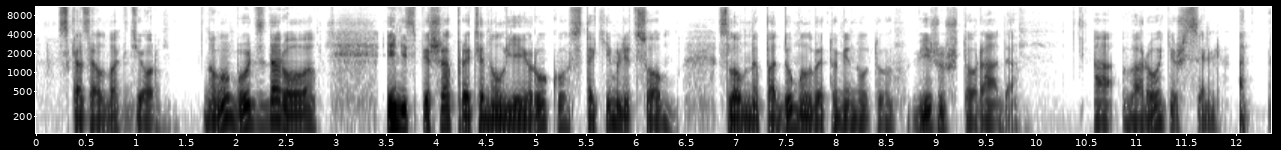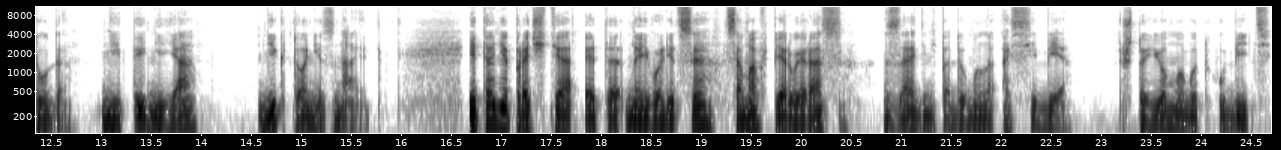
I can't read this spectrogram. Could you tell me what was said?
— сказал вахтер. «Ну, будь здорова» и не спеша протянул ей руку с таким лицом, словно подумал в эту минуту: вижу, что рада. А воротишься ли оттуда? Ни ты, ни я, никто не знает. И Таня, прочтя это на его лице, сама в первый раз за день подумала о себе, что ее могут убить.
